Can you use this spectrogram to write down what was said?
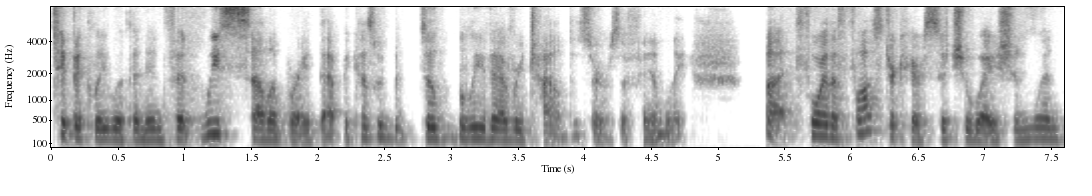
typically with an infant, we celebrate that because we believe every child deserves a family. But for the foster care situation, when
